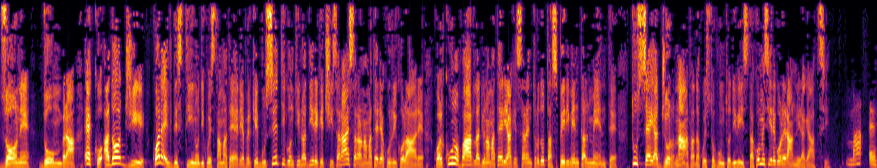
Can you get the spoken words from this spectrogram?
zone d'ombra. Ecco, ad oggi qual è il destino di questa materia? Perché Bussetti continua a dire che ci sarà e sarà una materia curricolare, qualcuno parla di una materia che sarà introdotta sperimentalmente. Tu sei aggiornata da questo punto di vista, come si regoleranno i ragazzi? Ma eh,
